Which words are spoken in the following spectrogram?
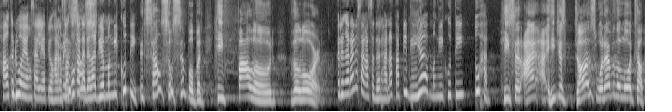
Hal kedua yang saya lihat Yohanes I mean, lakukan sounds- adalah dia mengikuti. It sounds so simple, but he followed the Lord. Kedengarannya sangat sederhana tapi dia mengikuti Tuhan. He said, I, I he just does whatever the Lord tells.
